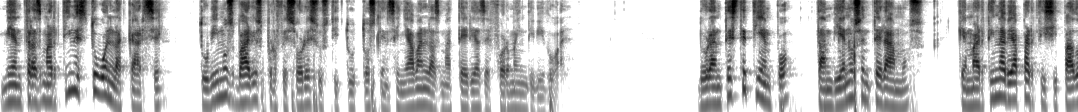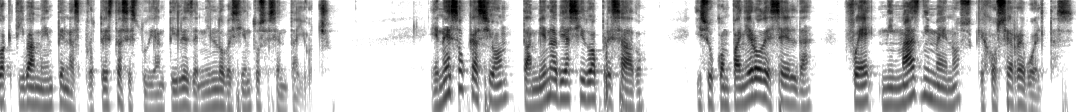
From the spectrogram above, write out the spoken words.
Mientras Martín estuvo en la cárcel, tuvimos varios profesores sustitutos que enseñaban las materias de forma individual. Durante este tiempo, también nos enteramos que Martín había participado activamente en las protestas estudiantiles de 1968. En esa ocasión también había sido apresado y su compañero de celda fue ni más ni menos que José Revueltas,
